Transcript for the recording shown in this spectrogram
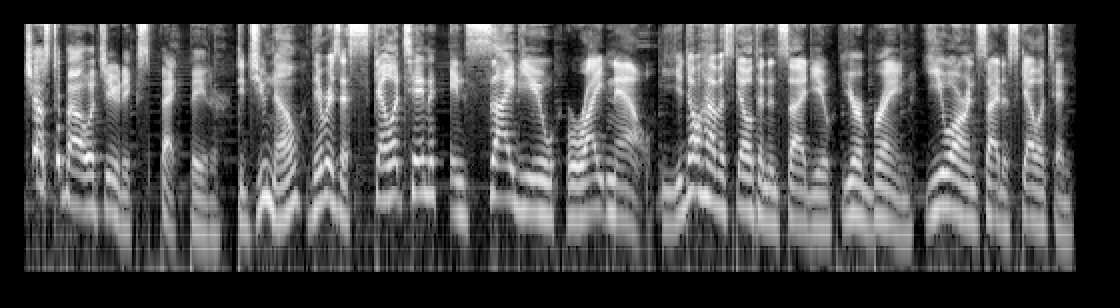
Just about what you'd expect, Peter. Did you know there is a skeleton inside you right now? You don't have a skeleton inside you, your brain. You are inside a skeleton.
